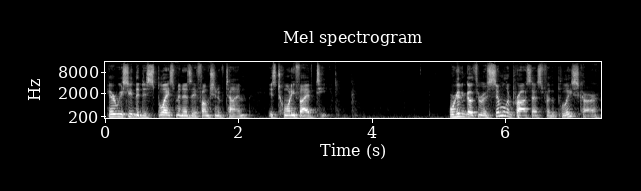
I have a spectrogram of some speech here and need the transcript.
Here we see the displacement as a function of time is 25t. We're going to go through a similar process for the police car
